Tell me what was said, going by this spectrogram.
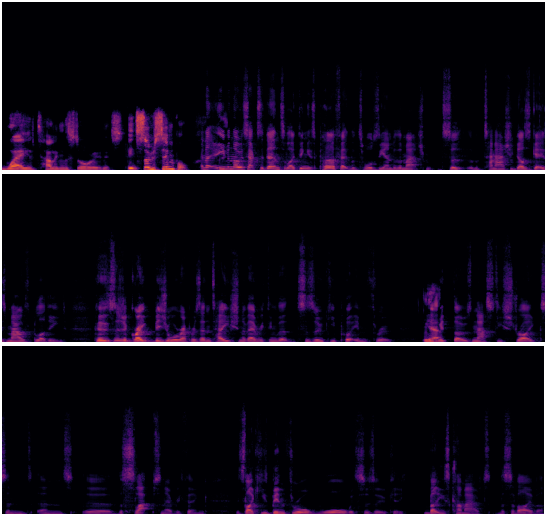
way of telling the story, and it's it's so simple. And uh, even though it's accidental, I think it's perfect that towards the end of the match, so Tanahashi does get his mouth bloodied because it's such a great visual representation of everything that Suzuki put him through. Yeah, with those nasty strikes and and uh, the slaps and everything, it's like he's been through a war with Suzuki, but he's come out the survivor.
